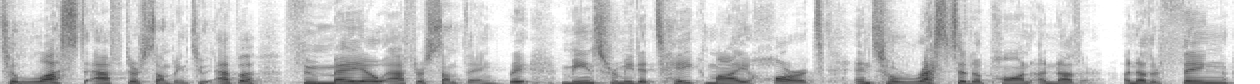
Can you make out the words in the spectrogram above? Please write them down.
to lust after something, to epithumeo after something, right, means for me to take my heart and to rest it upon another another thing,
